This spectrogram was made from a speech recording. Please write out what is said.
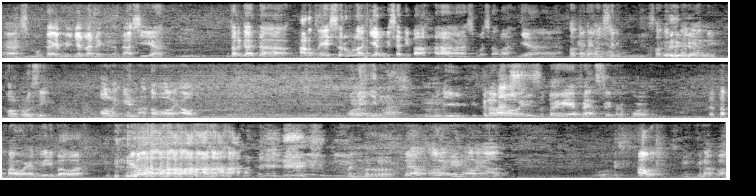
Ya semoga MU-nya nggak ada degradasi ya. Hmm. Ntar gak ada partai seru lagi yang bisa dibahas masalahnya. Satu bisa pertanyaan, satu pertanyaan nih, konklusi. Ole in atau ole out? Oleh in lah Hmm. Jadi, Kenapa oleh in? Sebagai fans Liverpool Tetap mau MU di bawah Bener. Del, ole in, ole out. Out. Kenapa?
